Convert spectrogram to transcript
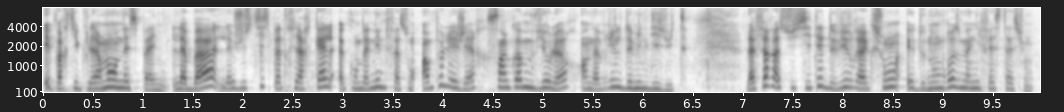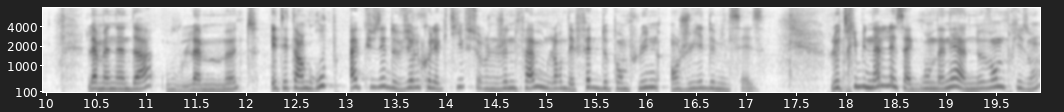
Et particulièrement en Espagne. Là-bas, la justice patriarcale a condamné de façon un peu légère cinq hommes violeurs en avril 2018. L'affaire a suscité de vives réactions et de nombreuses manifestations. La Manada, ou la Meute, était un groupe accusé de viol collectif sur une jeune femme lors des fêtes de Pamplune en juillet 2016. Le tribunal les a condamnés à 9 ans de prison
